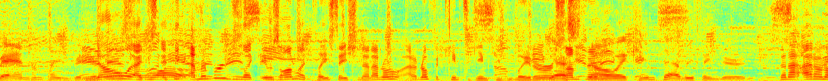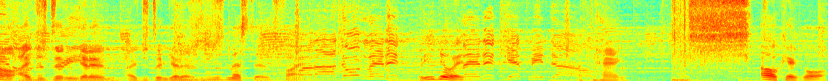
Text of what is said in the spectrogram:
banned from playing video games? No, I just I think I remember just like it was on like PlayStation, and I don't know I don't know if it came to GameCube later or Yes, something. no, it came to everything, dude. Then I, I don't know. I just didn't get in. I just didn't get in. You just missed it. It's fine. What are you doing? I have to hang. Oh, okay, cool.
